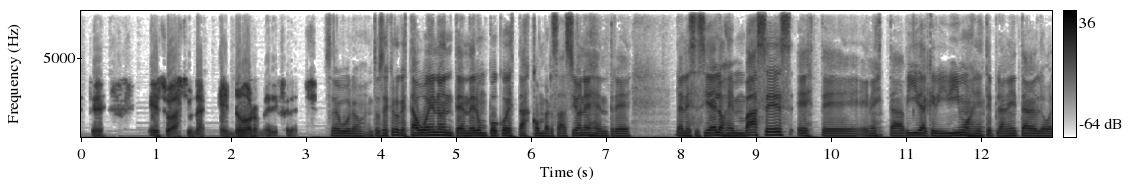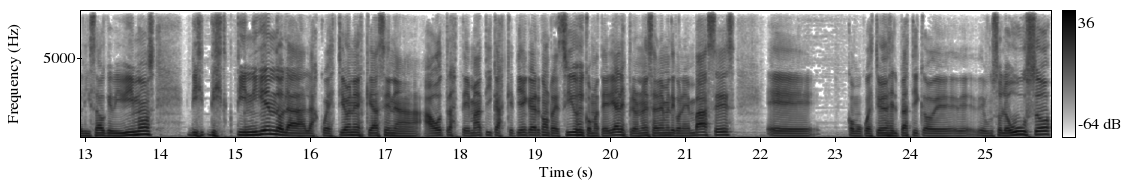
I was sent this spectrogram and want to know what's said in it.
este, eso hace una enorme diferencia. Seguro. Entonces creo que está bueno entender un poco estas conversaciones entre la necesidad de los envases este, en esta vida que vivimos, en este planeta globalizado que vivimos, distinguiendo las cuestiones que hacen a, otras temáticas que tienen que ver con residuos y con materiales, pero no necesariamente con envases. Eh, como cuestiones del plástico de, un solo uso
